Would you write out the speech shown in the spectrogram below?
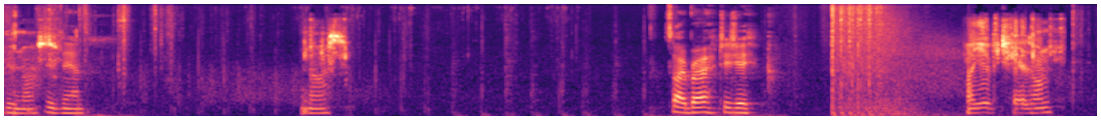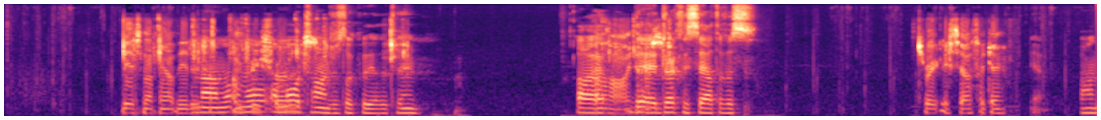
He's, nice. he's down. Nice. Sorry, bro. GG. Oh, you have chairs on? There's nothing up there, dude. No, I'm, I'm, pretty more, sure I'm is. trying to just look for the other team. Uh, oh, Oh, they're directly south of us. Directly south, okay. On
